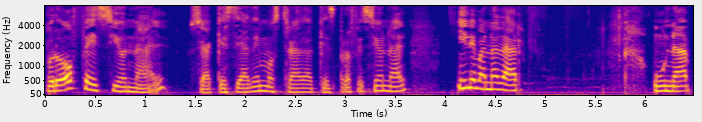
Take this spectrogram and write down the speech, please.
profesional, o sea, que sea demostrada que es profesional, y le van a dar una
